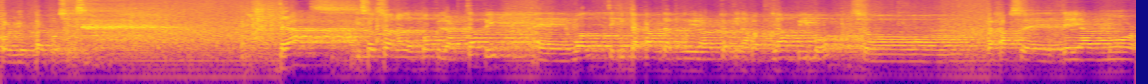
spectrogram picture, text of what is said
for your purposes. Drugs is also another popular topic. Uh, well, take into account that we are talking about young people, so perhaps uh, they are more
